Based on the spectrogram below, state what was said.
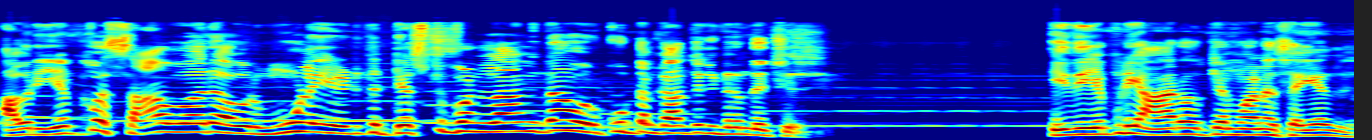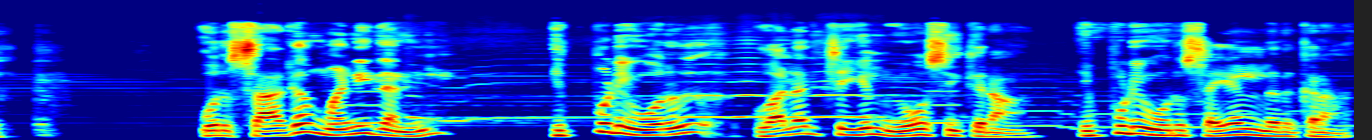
அவர் எப்ப சாவாரு அவர் மூளையை எடுத்து டெஸ்ட் பண்ணலான்னு தான் ஒரு கூட்டம் காத்துக்கிட்டு இருந்துச்சு. இது எப்படி ஆரோக்கியமான செயல்? ஒரு சக மனிதன் இப்படி ஒரு வளர்ச்சியில் யோசிக்கிறான். இப்படி ஒரு செயல் இருக்கிறான்.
